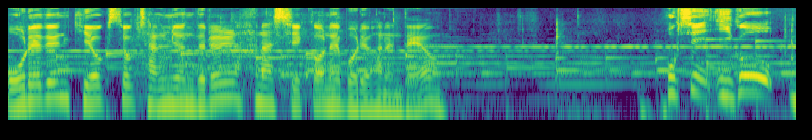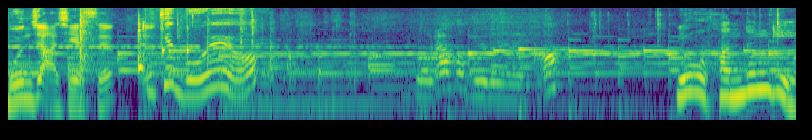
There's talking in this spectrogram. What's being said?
오래된 기억 속 장면들을 하나씩 꺼내보려 하는데요. 혹시 이거 뭔지 아시겠어요? 이게 뭐예요? 이거 환등기.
